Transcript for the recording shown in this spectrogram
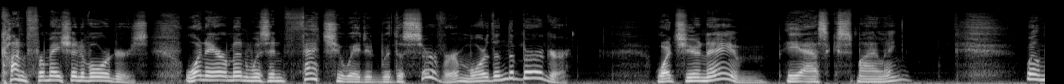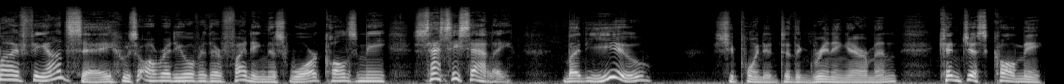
confirmation of orders. One airman was infatuated with the server more than the burger. What's your name? he asked, smiling. Well, my fiance, who's already over there fighting this war, calls me Sassy Sally. But you, she pointed to the grinning airman, can just call me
